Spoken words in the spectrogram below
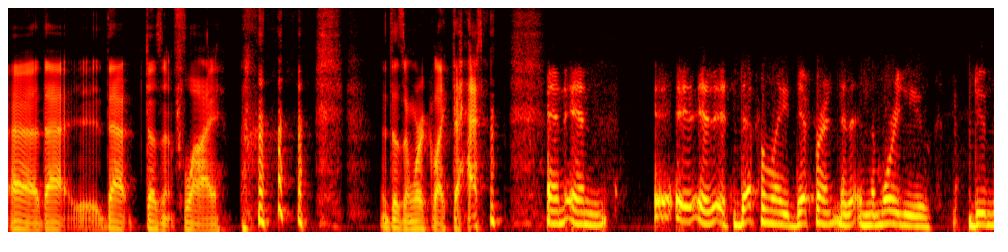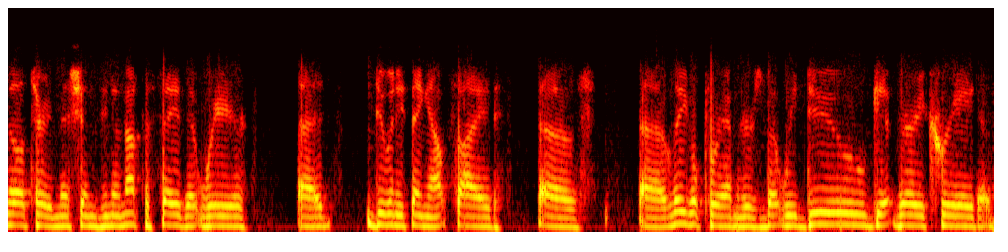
uh, that that doesn't fly. it doesn't work like that. and and it, it, it's definitely different. And the more you do military missions, you know, not to say that we're do anything outside of uh, legal parameters, but we do get very creative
